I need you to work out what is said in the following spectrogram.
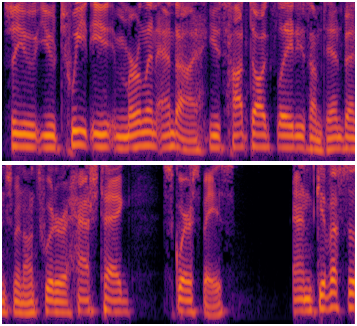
So you you tweet Merlin and I. He's hot dogs ladies. I'm Dan Benjamin on Twitter. Hashtag Squarespace, and give us a,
